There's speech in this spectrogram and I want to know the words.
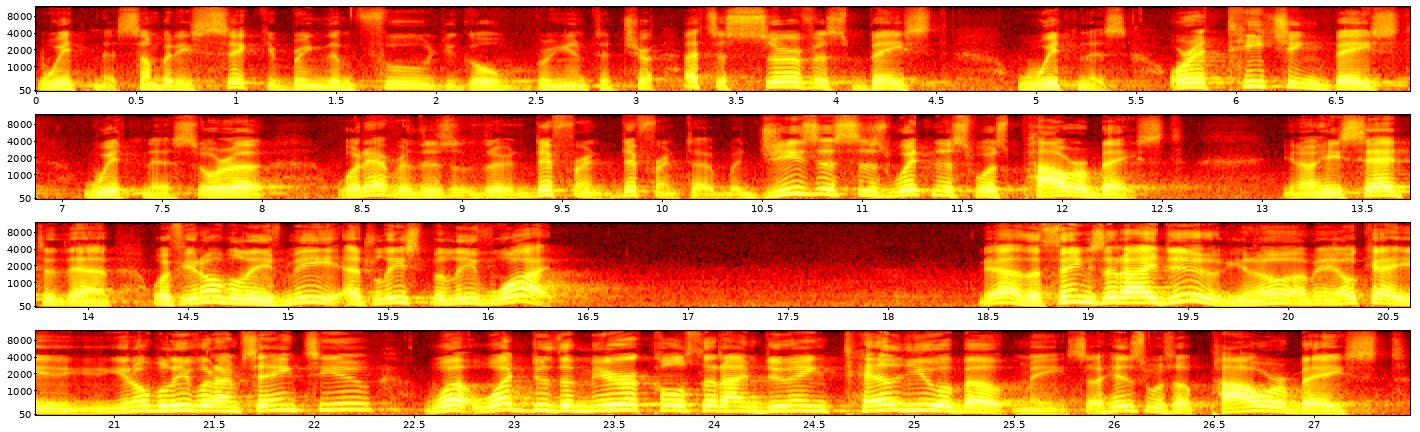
witness. Somebody's sick, you bring them food, you go bring them to church. That's a service-based witness, or a teaching-based witness, or a whatever. There's there different, different. Uh, but Jesus' witness was power-based. You know, he said to them, well, if you don't believe me, at least believe what? Yeah, the things that I do. You know, I mean, okay, you, you don't believe what I'm saying to you? What, what do the miracles that I'm doing tell you about me? So his was a power-based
